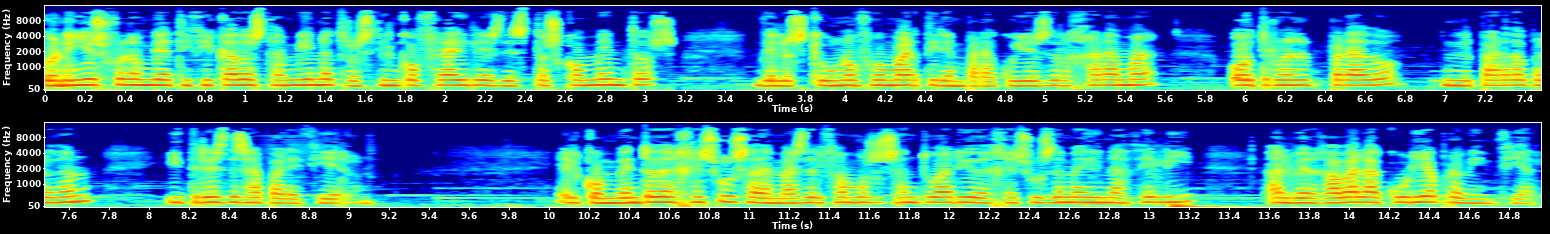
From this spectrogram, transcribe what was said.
Con ellos fueron beatificados también otros cinco frailes de estos conventos, de los que uno fue mártir en Paracuellos del Jarama, otro en el Prado, en el Pardo, perdón, y tres desaparecieron. El convento de Jesús, además del famoso santuario de Jesús de Medinaceli, albergaba la curia provincial.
